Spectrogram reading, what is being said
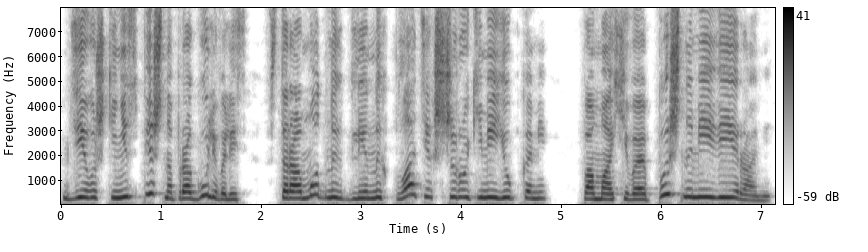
Девушки неспешно прогуливались в старомодных длинных платьях с широкими юбками, помахивая пышными веерами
